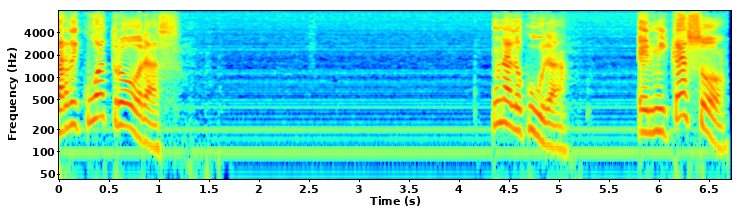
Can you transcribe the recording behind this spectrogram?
Tardé cuatro horas. Una locura. En mi caso,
